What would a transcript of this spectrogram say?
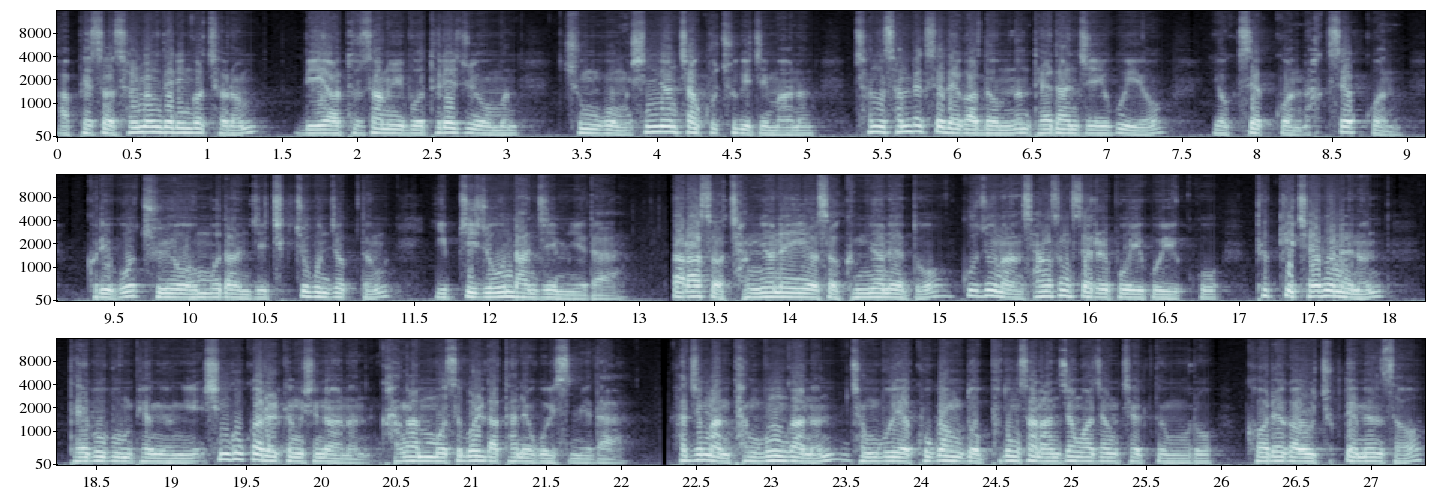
앞에서 설명드린 것처럼 미아 두산의부 트레지움은 중공 10년차 구축이지만은 1300세대가 넘는 대단지이고요. 역세권, 학세권, 그리고 주요 업무단지, 직주근접 등 입지 좋은 단지입니다. 따라서 작년에 이어서 금년에도 꾸준한 상승세를 보이고 있고 특히 최근에는 대부분 평형이 신고가를 경신하는 강한 모습을 나타내고 있습니다. 하지만 당분간은 정부의 고강도 부동산 안정화 정책 등으로 거래가 위축되면서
